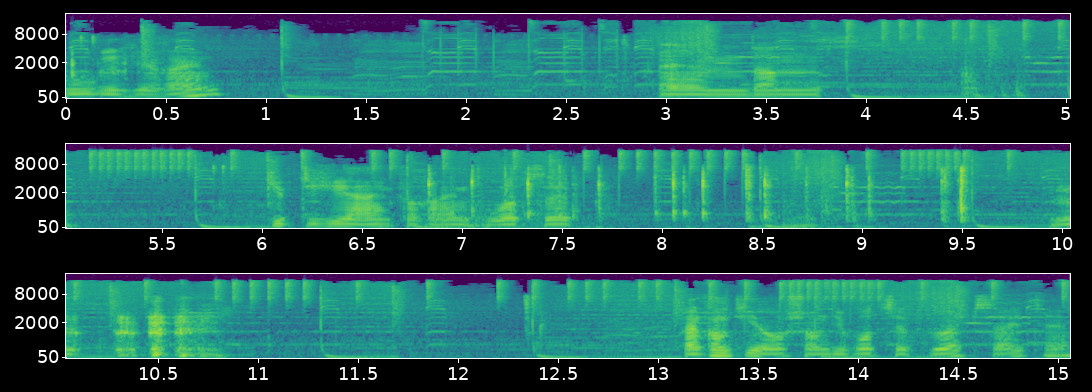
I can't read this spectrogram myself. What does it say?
Google hier rein. Ähm, dann gibt ihr hier einfach ein WhatsApp. Dann kommt hier auch schon die WhatsApp-Webseite.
